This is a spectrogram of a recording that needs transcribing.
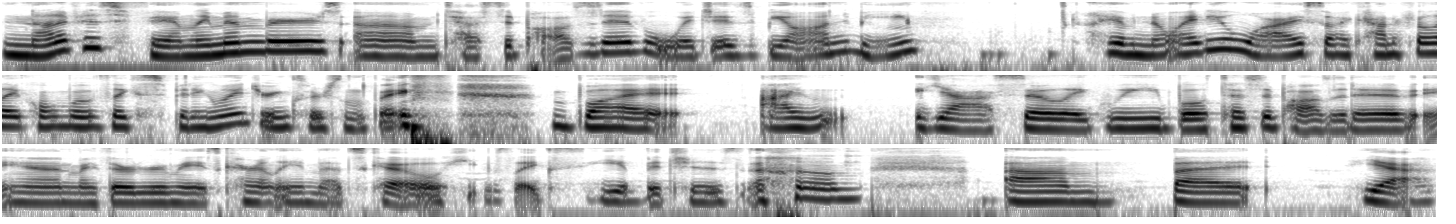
None of his family members um, tested positive, which is beyond me. I have no idea why, so I kind of feel like Homo was like spitting my drinks or something. but I, yeah, so like we both tested positive, and my third roommate is currently in Mexico. He was like, "See ya, bitches." um, um, but yeah,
